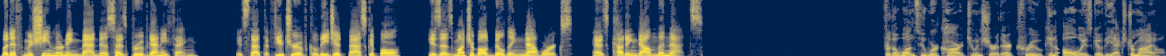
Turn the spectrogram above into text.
But if machine learning madness has proved anything, it's that the future of collegiate basketball is as much about building networks as cutting down the nets. For the ones who work hard to ensure their crew can always go the extra mile,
